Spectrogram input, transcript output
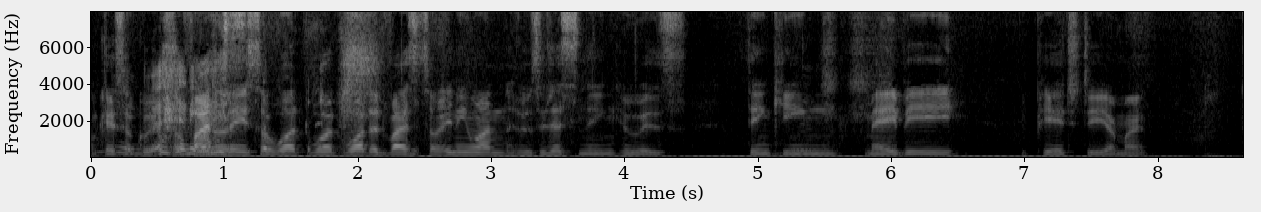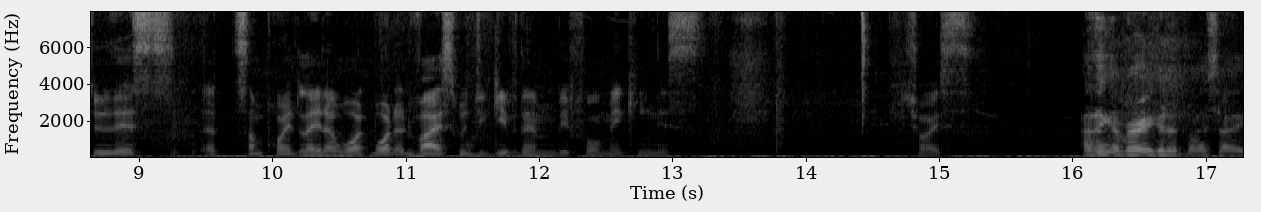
Okay, so, Mm, quick, so finally, so what, what, what advice? So anyone who's listening who is thinking maybe a PhD, I might do this at some point later. What what advice would you give them before making this choice? I think a very good advice I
